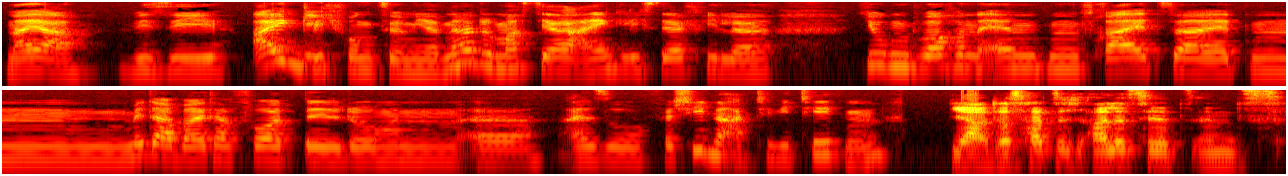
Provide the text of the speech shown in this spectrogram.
naja, wie sie eigentlich funktioniert. Ne? Du machst ja eigentlich sehr viele Jugendwochenenden, Freizeiten, Mitarbeiterfortbildungen, äh, also verschiedene Aktivitäten. Ja, das hat sich alles jetzt ins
